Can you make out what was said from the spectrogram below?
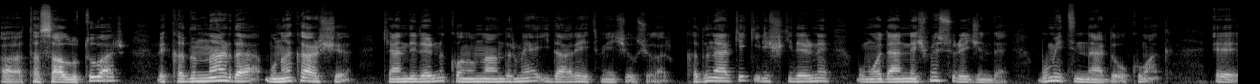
a, tasallutu var ve kadınlar da buna karşı kendilerini konumlandırmaya, idare etmeye çalışıyorlar. Kadın erkek ilişkilerini bu modernleşme sürecinde bu metinlerde okumak e,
